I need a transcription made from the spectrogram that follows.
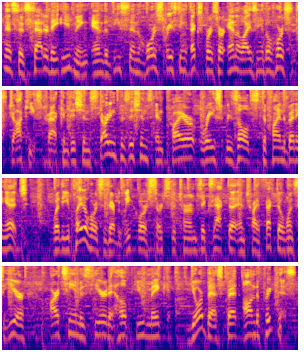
Preakness is Saturday evening, and the VSIN horse racing experts are analyzing the horses, jockeys, track conditions, starting positions, and prior race results to find the betting edge. Whether you play the horses every week or search the terms exacta and trifecta once a year, our team is here to help you make your best bet on the Preakness.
